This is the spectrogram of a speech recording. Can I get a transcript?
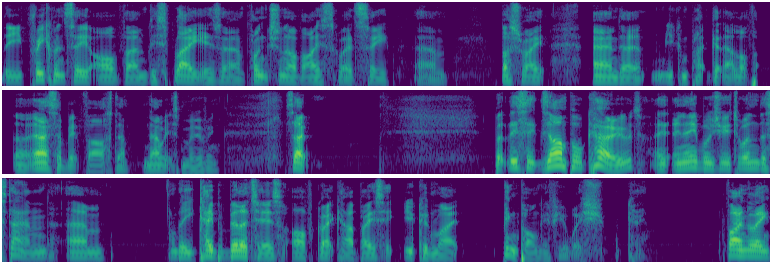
the frequency of um, display is a function of I squared C um, bus rate, and uh, you can get that a lot, uh, that's a bit faster. Now it's moving. So, but this example code enables you to understand um, the capabilities of Great Cow Basic. You can write ping pong if you wish. Okay. Finally,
